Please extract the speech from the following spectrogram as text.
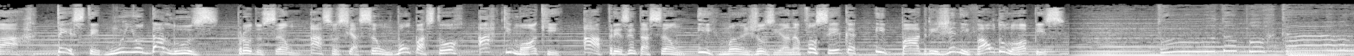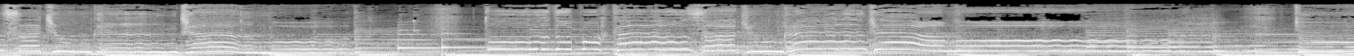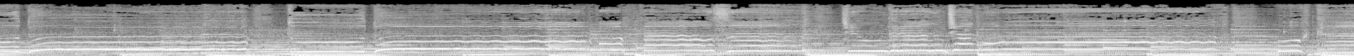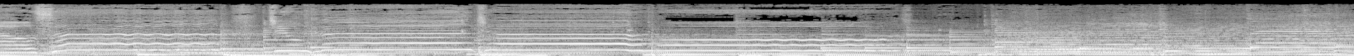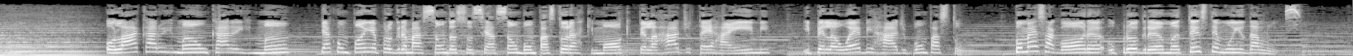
Ar, Testemunho da Luz. Produção, Associação Bom Pastor, Arquimoc. Apresentação, Irmã Josiana Fonseca e Padre Genivaldo Lopes. Tudo por causa de um grande cara irmã, que acompanha a programação da Associação Bom Pastor Arquimoc pela Rádio Terra M e pela Web Rádio Bom Pastor. Começa agora o programa Testemunho da Luz.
